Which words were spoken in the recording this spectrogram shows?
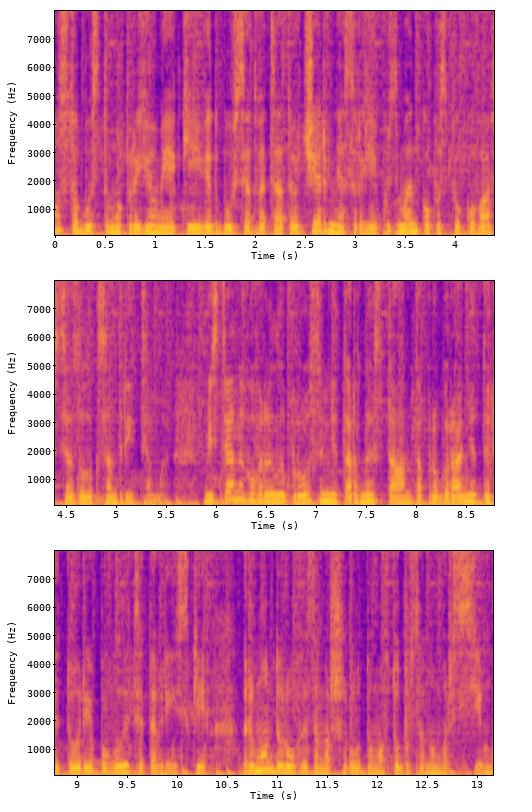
особистому прийомі, який відбувся 20 червня, Сергій Кузьменко поспілкувався з олександрійцями. Містяни говорили про санітарний стан та прибирання території по вулиці Таврійській, ремонт дороги за маршрутом автобуса номер 7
